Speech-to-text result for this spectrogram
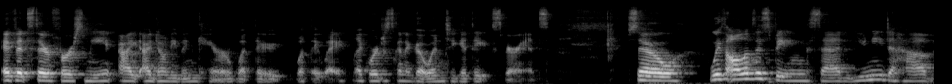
If it's their first meet i, I don't even care what they what they weigh. Like we're just going to go in to get the experience. So with all of this being said, you need to have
